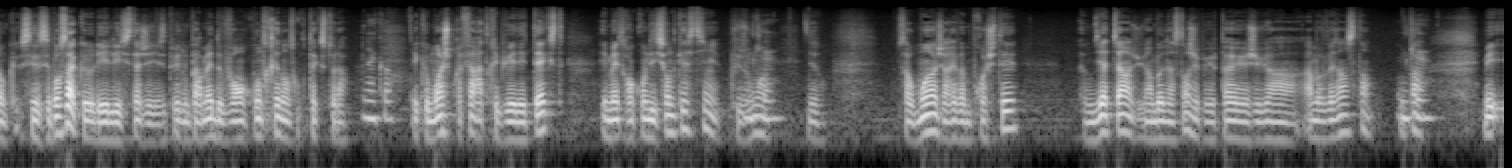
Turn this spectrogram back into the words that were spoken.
Donc c'est pour ça que les, les stages nous permettent de vous rencontrer dans ce contexte-là. D'accord. Et que moi, je préfère attribuer des textes et mettre en condition de casting, plus ou moins. Disons. Ça, au moins, j'arrive à me projeter, à me dire, tiens, j'ai eu un bon instant, j'ai eu un, un, mauvais instant. Mais,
